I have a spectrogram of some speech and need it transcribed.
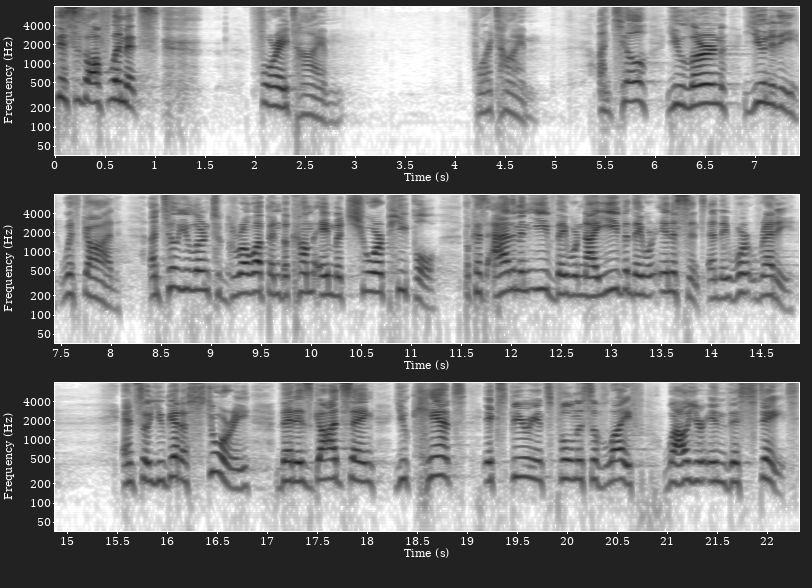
this is off limits for a time for a time until you learn unity with God, until you learn to grow up and become a mature people. Because Adam and Eve, they were naive and they were innocent and they weren't ready. And so you get a story that is God saying, you can't experience fullness of life while you're in this state.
